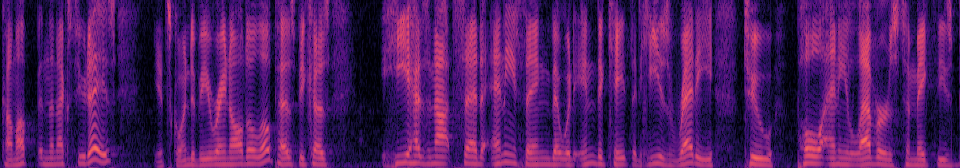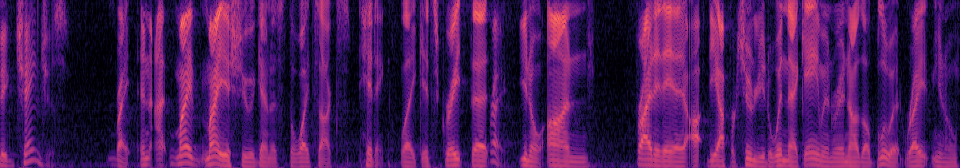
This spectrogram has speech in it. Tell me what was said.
come up in the next few days it's going to be Reynaldo Lopez because he has not said anything that would indicate that he is ready to pull any levers to make these big changes. Right. And I, my my issue again is the White Sox hitting. Like it's great that Right. you know on Friday they had uh, the opportunity to win that game and Reynaldo blew it. Right. You know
